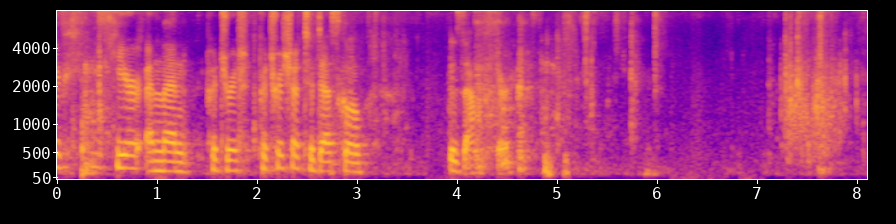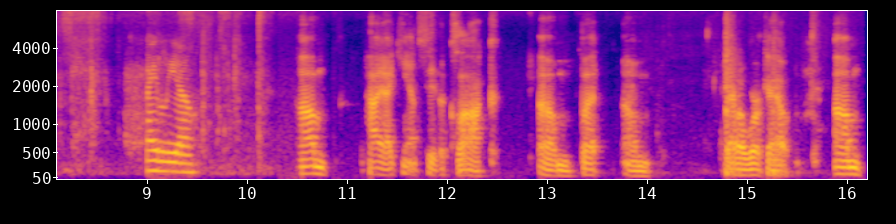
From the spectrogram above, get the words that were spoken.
If he's here, and then Patricia Patricia Tedesco is after. Hi, Leo. Um, hi, I can't see the clock, um, but um, that'll work out. Um,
